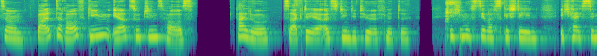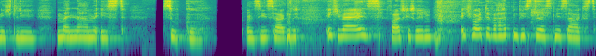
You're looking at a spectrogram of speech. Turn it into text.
so, bald darauf ging er zu Jeans Haus. Hallo, sagte er, als Jean die Tür öffnete. Ich muss dir was gestehen. Ich heiße nicht Lee. Mein Name ist Suko. Und sie sagt, ich weiß, falsch geschrieben, ich wollte warten, bis du es mir sagst.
